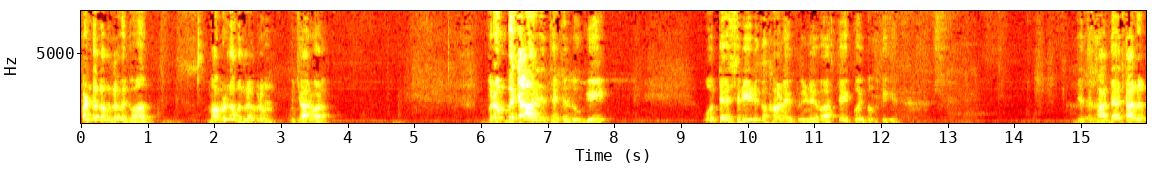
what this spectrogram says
ਪੰਡਤ ਦਾ ਮਤਲਬ ਵਿਦਵਾਨ, ਬਾਹਮਣ ਦਾ ਮਤਲਬ ਬ੍ਰਹਮ, ਵਿਚਾਰ ਵਾਲਾ। ਬ੍ਰਹਮ ਵਿਚਾਰ ਜਿੱਥੇ ਚੱਲੂਗੀ, ਉੱਥੇ ਸਰੀਰਕ ਖਾਣੇ ਪੀਣੇ ਵਾਸਤੇ ਇੱਕੋ ਹੀ ਪੰਕਤੀ ਹੈ। ਜਿਤ ਖਾਦਾ ਤਨ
